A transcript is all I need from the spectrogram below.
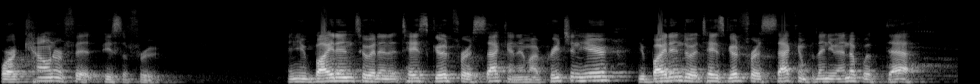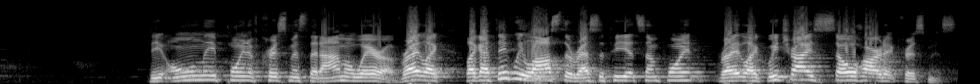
or a counterfeit piece of fruit. And you bite into it and it tastes good for a second. Am I preaching here? You bite into it, it tastes good for a second, but then you end up with death. The only point of Christmas that I'm aware of, right? Like, like I think we lost the recipe at some point, right? Like we try so hard at Christmas.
